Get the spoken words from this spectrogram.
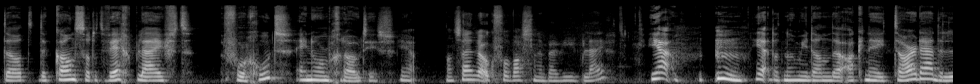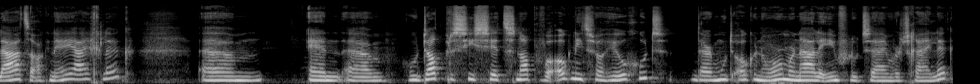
dat de kans dat het wegblijft voor goed enorm groot is. ja. Want zijn er ook volwassenen bij wie het blijft? Ja, ja dat noem je dan de acne tarda, de late acne eigenlijk. Ehm, en ehm, hoe dat precies zit, snappen we ook niet zo heel goed. Daar moet ook een hormonale invloed zijn waarschijnlijk.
